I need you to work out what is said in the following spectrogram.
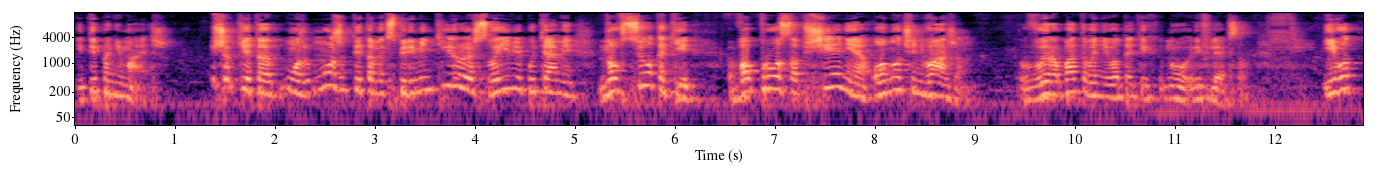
и ты понимаешь. Еще какие-то, может, может ты там экспериментируешь своими путями, но все-таки вопрос общения, он очень важен в вырабатывании вот этих ну, рефлексов. И вот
